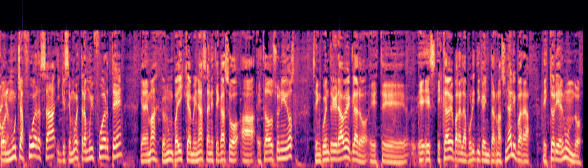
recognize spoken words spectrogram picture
con mucha fuerza y que se muestra muy fuerte, y además con un país que amenaza en este caso a Estados Unidos, se encuentre grave, claro, este es, es clave para la política internacional y para la historia del mundo.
